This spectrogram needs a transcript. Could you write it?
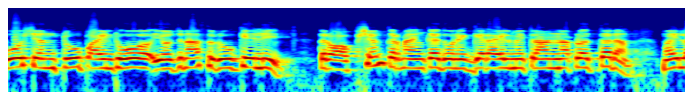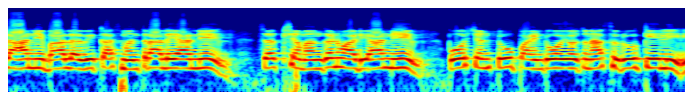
पोषण टू पॉईंट ओ योजना सुरू केली? तर ऑप्शन क्रमांक दोन योग्य राहील मित्रांना आपलं उत्तर महिला आणि बाल विकास मंत्रालयाने सक्षम अंगणवाडी आणि पोषण टू पॉईंट ओ योजना सुरू केली.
